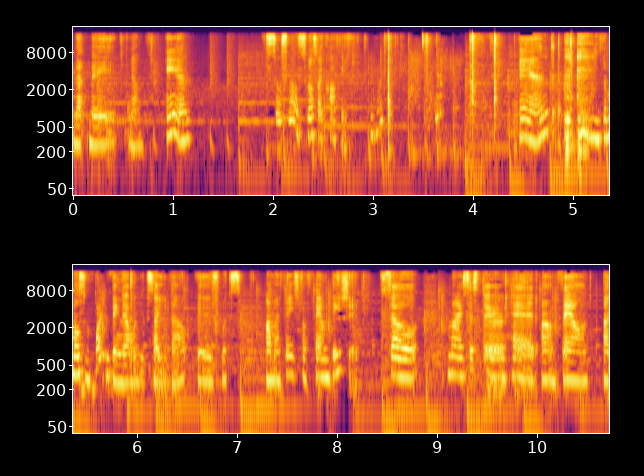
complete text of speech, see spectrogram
nutmeg, know, and still smells, smells like coffee. Mm -hmm. And the most important thing that I want to tell you about is what's on my face for foundation. So, my sister had um, found a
